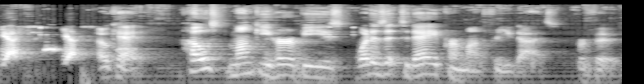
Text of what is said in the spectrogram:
Yes, yes. Okay post monkey herpes, what is it today per month for you guys for food?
